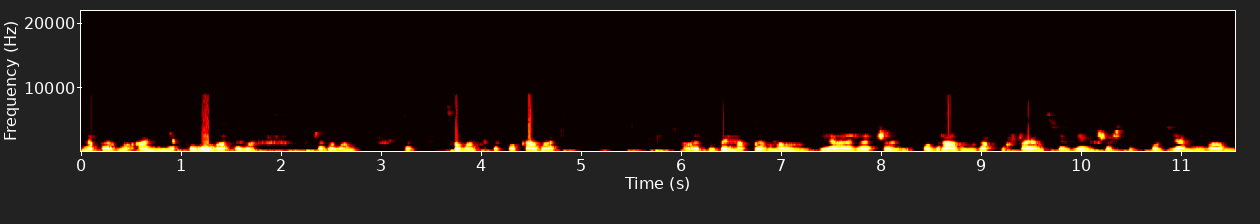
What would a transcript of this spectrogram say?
na pewno ani nie połowa tego, czego wam, co wam chcę pokazać. Ale tutaj na pewno wiele rzeczy od razu zapuszczając się większość tych podziemi wam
